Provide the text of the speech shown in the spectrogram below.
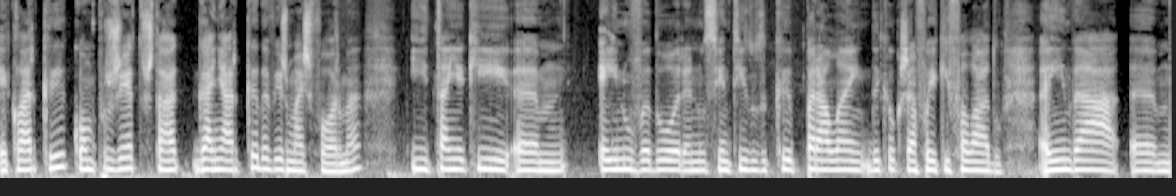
É claro que, como projeto, está a ganhar cada vez mais forma e tem aqui um, ehm, é inovadora no sentido de que, para além daquilo que já foi aqui falado, ainda há um,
